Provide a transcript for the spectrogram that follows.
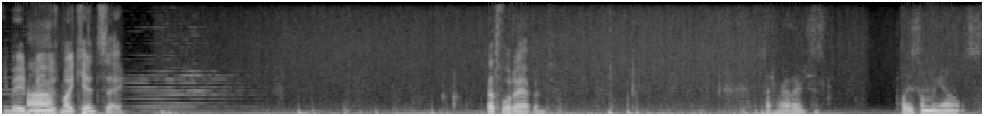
You made me use my Kensei. That's what happened. I'd rather just play something else.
